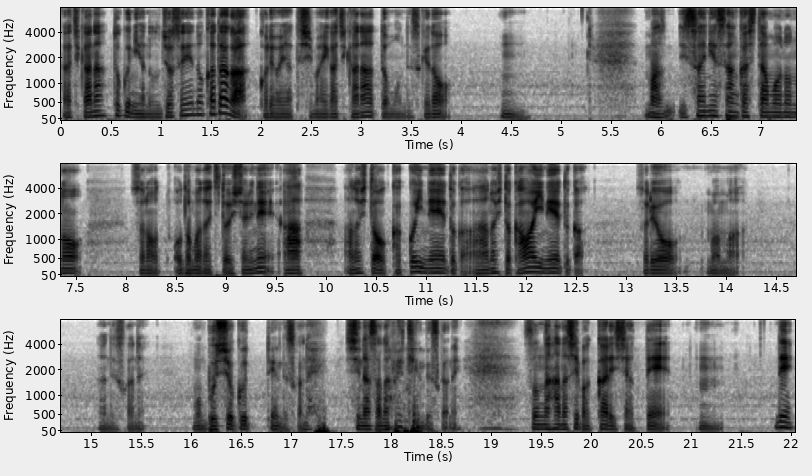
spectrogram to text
がちかな。特にあの、女性の方がこれはやってしまいがちかなって思うんですけど、うん。まあ、実際に参加したものの、その、お友達と一緒にね、あ、あの人かっこいいねとか、あの人かわいいねとか、それを、まあまあ、なんですかね。もう物色っていうんですかね。品定めっていうんですかね。そんな話ばっかりしちゃって、うん。で、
